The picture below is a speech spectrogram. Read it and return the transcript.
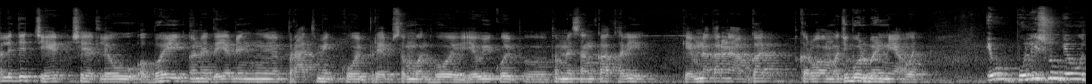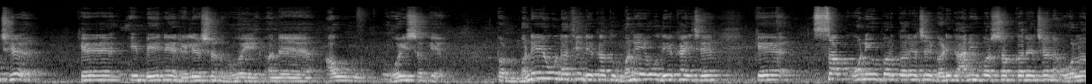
એટલે જે ચેટ છે એટલે એવું અભય અને દયાબેન પ્રાથમિક કોઈ પ્રેમ સંબંધ હોય એવી કોઈ તમને શંકા ખરી? કે એમના કારણે આપઘાત કરવા મજબૂર બન્યા હોય? એવું પોલીસનું કેવું છે કે એ બેને રિલેશન હોય અને આવું હોઈ શકે. પણ મને એવું નથી દેખાતું. મને એવું દેખાય છે કે શક કોની ઉપર કરે છે ઘડીક આની ઉપર શક કરે છે ને ઓલો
